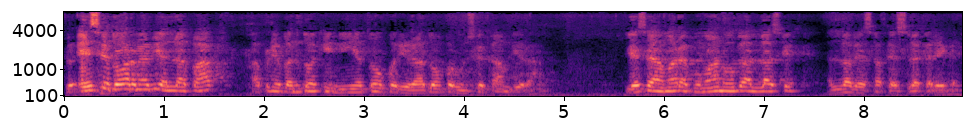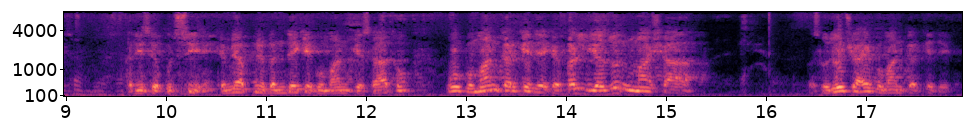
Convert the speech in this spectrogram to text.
تو ایسے دور میں بھی اللہ پاک اپنے بندوں کی نیتوں پر، ارادوں پر ان سے کام لے رہا ہوں جیسا ہمارا گمان ہوگا اللہ سے، اللہ ویسا فیصلہ کرے گا۔ حدیث قدسی ہے کہ میں اپنے بندے کے گمان کے ساتھ ہوں، وہ گمان کر کے دیکھے فل یزن ما شاہ بس وہ جو چاہے گمان کر کے دیکھے۔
